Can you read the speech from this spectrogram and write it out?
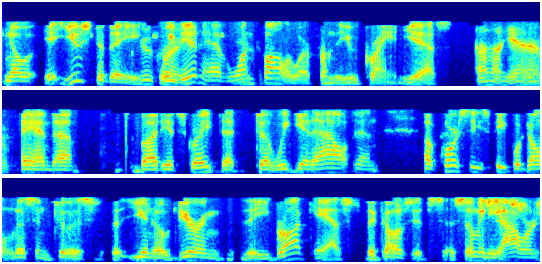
know? It used to be. Ukraine. We did have one follower from the Ukraine. Yes, Oh, yeah. and uh, but it's great that uh, we get out and of course these people don't listen to us uh, you know during the broadcast because it's uh, so many hours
